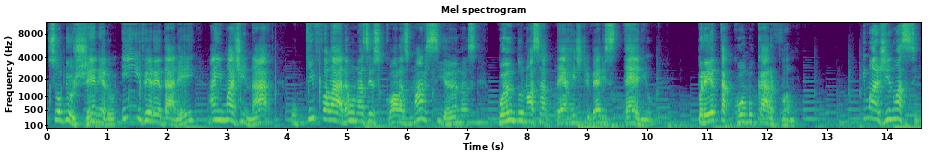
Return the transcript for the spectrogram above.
sobre o gênero e enveredarei a imaginar o que falarão nas escolas marcianas quando nossa terra estiver estéril, preta como carvão. Imagino assim:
